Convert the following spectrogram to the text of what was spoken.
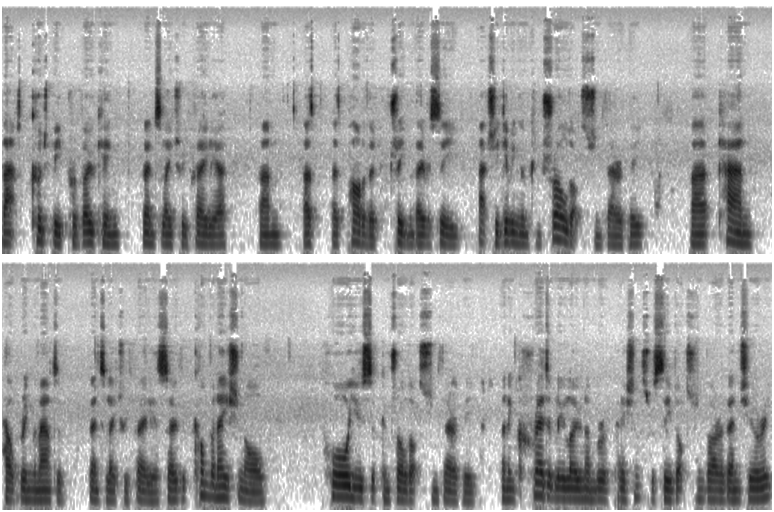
that could be provoking ventilatory failure um, as, part of the treatment they receive, actually giving them controlled oxygen therapy uh, can help bring them out of ventilatory failure. So the combination of poor use of controlled oxygen therapy, an incredibly low number of patients received oxygen via Venturi,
